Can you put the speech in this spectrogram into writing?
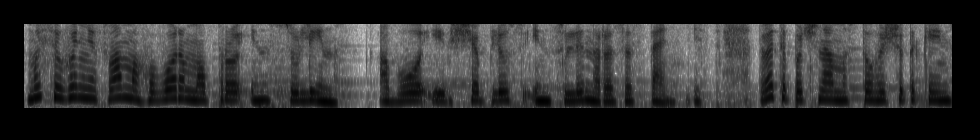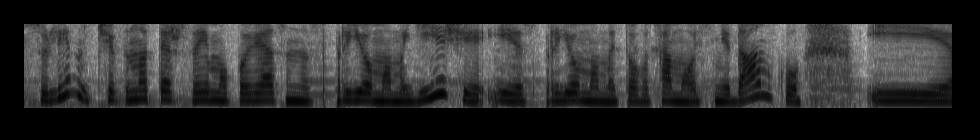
Ми сьогодні з вами говоримо про інсулін. Або і ще плюс інсулінорезистентність. Давайте почнемо з того, що таке інсулін, чи воно теж взаємопов'язане з прийомами їжі і з прийомами того самого сніданку. І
